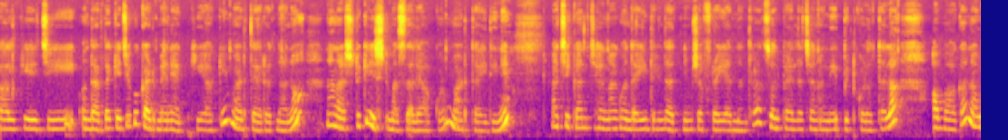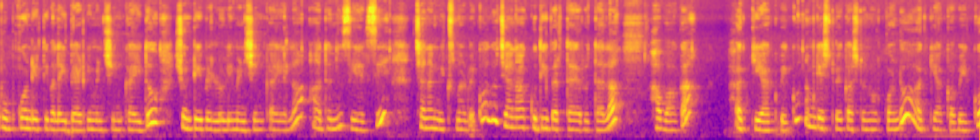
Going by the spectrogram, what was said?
ಕಾಲು ಕೆ ಜಿ ಒಂದು ಅರ್ಧ ಕೆ ಜಿಗೂ ಕಡಿಮೆನೇ ಅಕ್ಕಿ ಹಾಕಿ ಮಾಡ್ತಾ ಇರೋದು ನಾನು. ನಾನು ಅಷ್ಟಕ್ಕೆ ಇಷ್ಟು ಮಸಾಲೆ ಹಾಕ್ಕೊಂಡು ಮಾಡ್ತಾಯಿದ್ದೀನಿ ಆ ಚಿಕನ್ ಚೆನ್ನಾಗಿ ಒಂದು ಐದರಿಂದ ಹತ್ತು ನಿಮಿಷ ಫ್ರೈ ಆದ ನಂತರ ಸ್ವಲ್ಪ ಎಲ್ಲ ಚೆನ್ನಾಗಿ ನೀರು ಬಿಟ್ಕೊಳ್ಳುತ್ತಲ್ಲ ಆವಾಗ ನಾವು ರುಬ್ಕೊಂಡಿರ್ತೀವಲ್ಲ ಈ ಬ್ಯಾಡಗಿ ಮೆಣಸಿನ್ಕಾಯಿದು, ಶುಂಠಿ, ಬೆಳ್ಳುಳ್ಳಿ, ಮೆಣಸಿನ್ಕಾಯಿ ಎಲ್ಲ ಅದನ್ನು ಸೇರಿಸಿ ಚೆನ್ನಾಗಿ ಮಿಕ್ಸ್ ಮಾಡಬೇಕು. ಅದು ಚೆನ್ನಾಗಿ ಕುದಿ ಬರ್ತಾ ಇರುತ್ತಲ್ಲ ಆವಾಗ ಅಕ್ಕಿ ಹಾಕಬೇಕು. ನಮ್ಗೆ ಎಷ್ಟು ಬೇಕೋ ಅಷ್ಟು ನೋಡಿಕೊಂಡು ಅಕ್ಕಿ ಹಾಕೋಬೇಕು.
